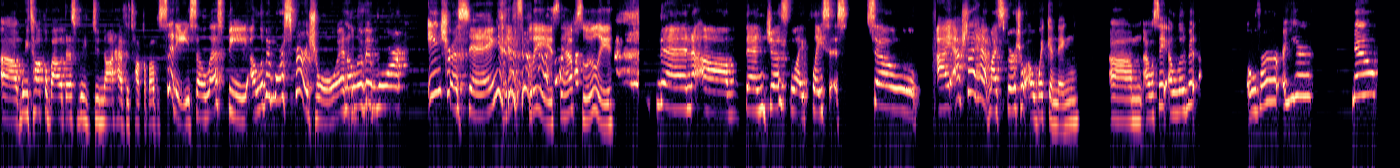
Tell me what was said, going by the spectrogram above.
uh, we talk about this, we do not have to talk about the city. So let's be a little bit more spiritual and a little bit more interesting. Yes, please. Absolutely. than um, than just like places. So I actually had my spiritual awakening. Um, I would say a little bit over a year now.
